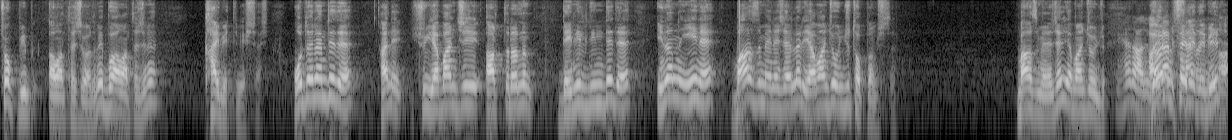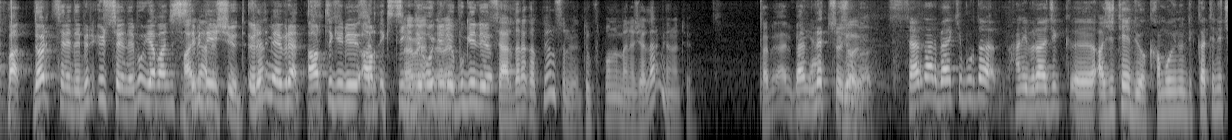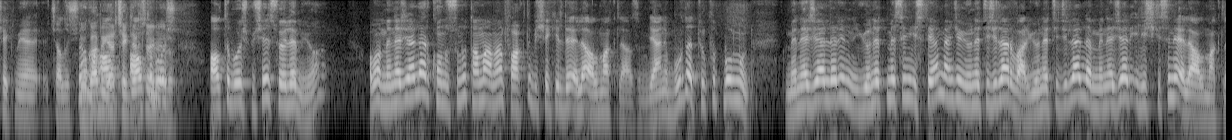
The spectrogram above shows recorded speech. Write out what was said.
Çok büyük avantajı vardı ve bu avantajını kaybetti Beşiktaş. O dönemde de hani şu yabancı arttıralım denildiğinde de inanın yine bazı menajerler yabancı oyuncu toplamıştı. Bazı menajer yabancı oyuncu. Herhalde. 4 abi, sen- senede bir bak 4 senede bir 3 senede bu yabancı sistemi Hayır değişiyor. Öyle değil mi Evren? Artı geliyor, artı eksi gidiyor, Evet, o geliyor, evet. bu geliyor. Serdar'a katılıyor musun? Türk futbolunun menajerler mi yönetiyor? Tabii abi ben net söylüyorum. Yok. Serdar belki burada hani birazcık e, agite ediyor, kamuoyunun dikkatini çekmeye çalışıyor Yok ama abi, altı söylüyorum. boş, altı boş bir şey söylemiyor. Ama menajerler konusunu tamamen farklı bir şekilde ele almak lazım. Yani burada Türk futbolunun menajerlerin yönetmesini isteyen bence yöneticiler var. Yöneticilerle menajer ilişkisini ele almak lazım.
